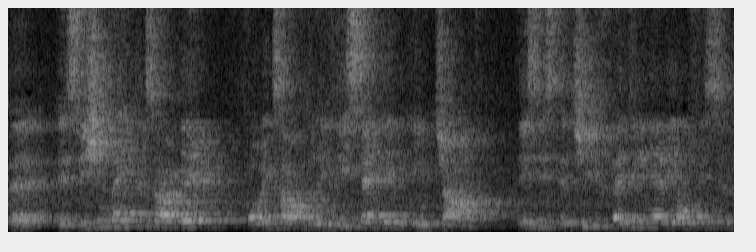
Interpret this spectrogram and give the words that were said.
the decision makers are there. For example, in this setting in Chad, this is the chief veterinary officer.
